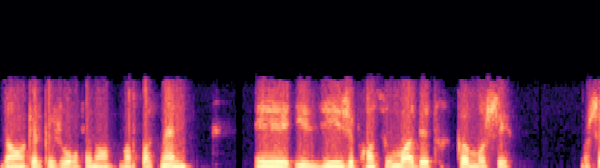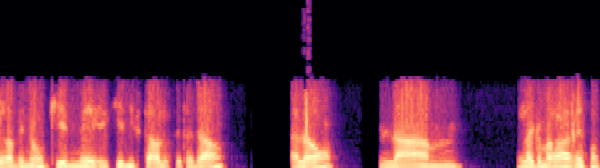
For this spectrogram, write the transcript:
dans quelques jours, enfin dans, trois semaines, et il dit, je prends sur moi d'être comme Moshe. Moshe Rabbeinu, qui est né et qui est niftar le 7 Adar. Alors, la, la Gemara reste en,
